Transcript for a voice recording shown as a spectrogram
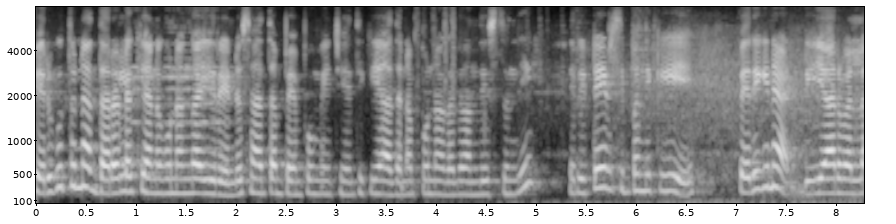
పెరుగుతున్న ధరలకి అనుగుణంగా ఈ రెండు శాతం పెంపు మీ చేతికి అదనపు నగదు అందిస్తుంది. రిటైర్డ్ సిబ్బందికి పెరిగిన డిఆర్ వల్ల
